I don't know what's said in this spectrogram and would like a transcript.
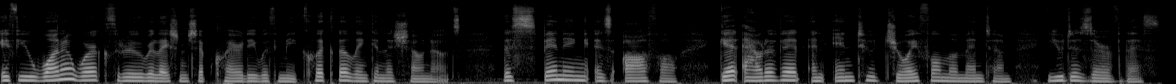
If you want to work through relationship clarity with me, click the link in the show notes. The spinning is awful. Get out of it and into joyful momentum. You deserve this.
